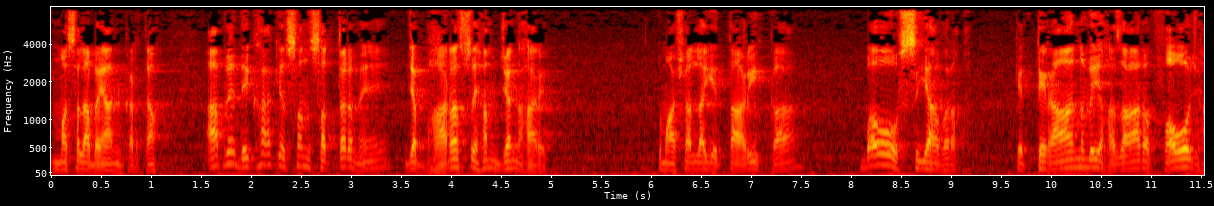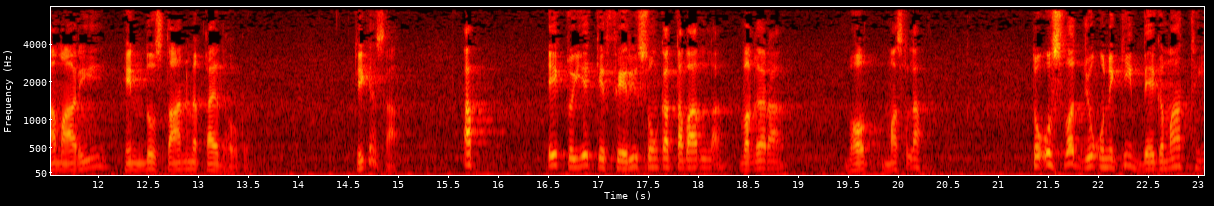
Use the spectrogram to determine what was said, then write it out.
مسئلہ بیان کرتا ہوں۔ آپ نے دیکھا کہ سن ستر میں جب بھارت سے ہم جنگ ہارے، تو ماشاءاللہ یہ تاریخ کا بہت سیاہ ورق کہ ترانوے ہزار فوج ہماری ہندوستان میں قید ہو گئی۔ ٹھیک ہے صاحب؟ اب ایک تو یہ کہ فیرسوں کا تبادلہ وغیرہ بہت مسئلہ۔ تو اس وقت جو ان کی بیگمات تھیں،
